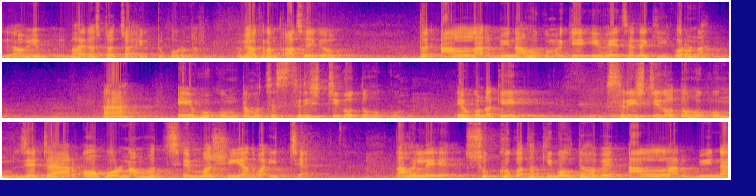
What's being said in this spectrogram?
যে আমি ভাইরাসটা চাই একটু করোনার, আমি আক্রান্ত, আছে কেউ? তো আল্লাহর বিনা হুকুমে কি ই হয়েছে নাকি করোনা? হ্যাঁ? এই হুকুমটা হচ্ছে সৃষ্টিগত হুকুম। এই হুকুমটা কি? সৃষ্টিগত হুকুম, যেটার অপর নাম হচ্ছে মাসিয়াত বা ইচ্ছা। তাহলে সূক্ষ্ম কথা কি বলতে হবে? আল্লাহর বিনা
